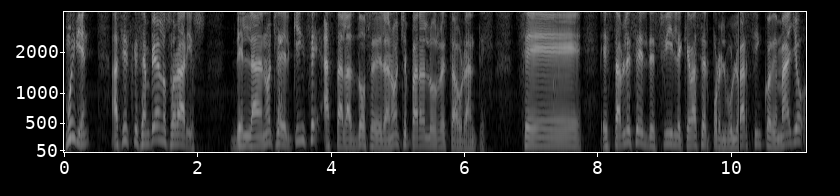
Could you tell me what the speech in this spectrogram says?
Muy bien, así es que se amplían los horarios de la noche del 15 hasta las 12 de la noche para los restaurantes. Se establece el desfile que va a ser por el Boulevard 5 de Mayo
